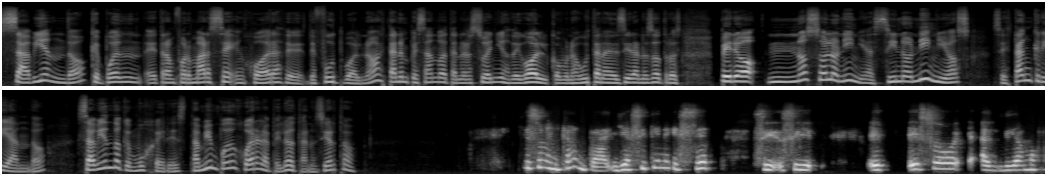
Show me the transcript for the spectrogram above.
sabiendo que pueden eh, transformarse en jugadoras de, fútbol, ¿no? Están empezando a tener sueños de gol, como nos gustan a decir a nosotros. Pero no solo niñas, sino niños se están criando sabiendo que mujeres también pueden jugar a la pelota, ¿no es cierto? Eso me encanta y así tiene que ser. Sí, sí, eh, eso, ah, digamos,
